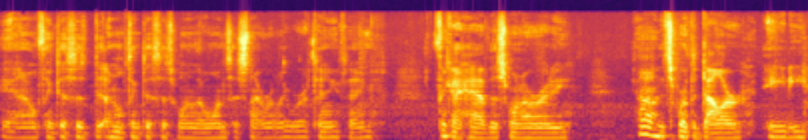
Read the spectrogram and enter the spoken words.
Yeah, I don't think this is. I don't think this is one of the ones that's not really worth anything. I think I have this one already. Oh, it's worth a dollar eighty.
